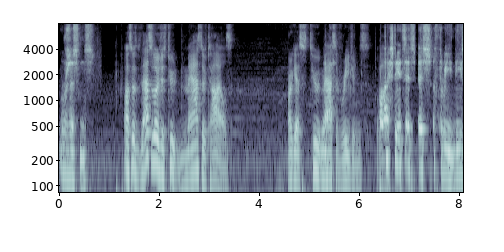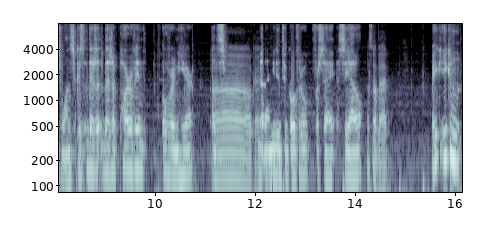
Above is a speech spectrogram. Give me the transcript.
resistance. Oh, so that's literally just two massive tiles. Or I guess two massive regions. Wow. Well, actually, it's it's it's three. These ones because there's a there's a part of it over in here that's Uh, okay. that I needed to go through for say Seattle. That's not bad. But you, you can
